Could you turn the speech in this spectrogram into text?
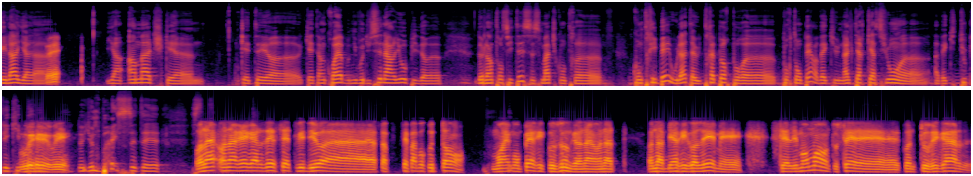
et là, il y a, y a un match qui, est, qui, a été, euh, qui été incroyable au niveau du scénario puis de, de l'intensité. C'est ce match contre, euh, contre IB, où là, tu as eu très peur pour, euh, pour ton père avec une altercation avec toute l'équipe oui, de, oui. de. C'était. On a, on a regardé cette vidéo, ça fait pas beaucoup de temps. Moi et mon père et Kuzung, on a, on a, on a bien rigolé, mais c'est le moment, tu sais, quand tu regardes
